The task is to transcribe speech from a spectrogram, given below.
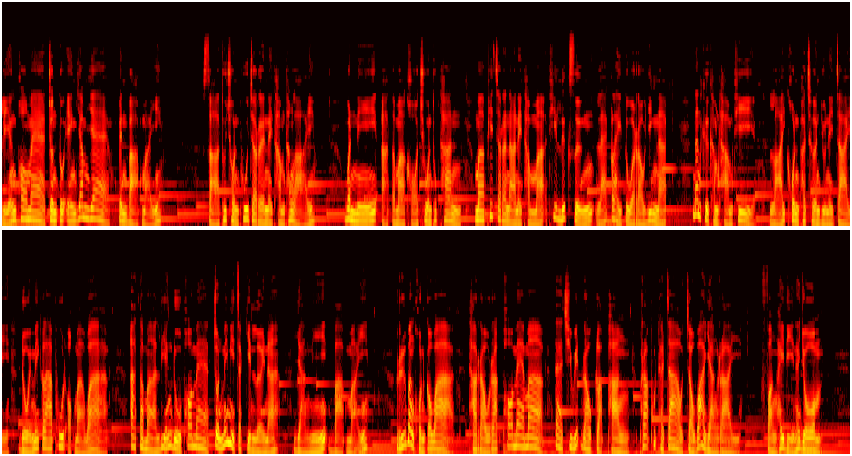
เลี้ยงพ่อแม่จนตัวเองย่ำแย่เป็นบาปไหม สาธุชนผู้เจริญในธรรมทั้งหลาย วันนี้อาตมาขอชวนทุกท่านมาพิจารณาในธรรมะที่ลึกซึ้งและใกล้ตัวเรายิ่งนัก นั่นคือคำถามที่หลายคนเผชิญอยู่ในใจ โดยไม่กล้าพูดออกมาว่า อาตมาเลี้ยงดูพ่อแม่จนไม่มีจะกินเลยนะ อย่างนี้บาปไหม หรือบางคนก็ว่า ถ้าเรารักพ่อแม่มาก แต่ชีวิตเรากลับพัง พระพุทธเจ้าจะว่าอย่างไร ฟังให้ดีนะโยม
